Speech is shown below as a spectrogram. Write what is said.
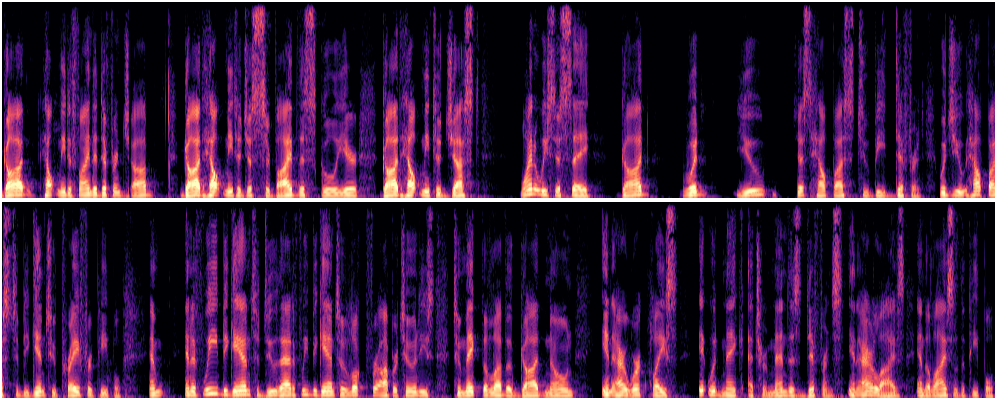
God, help me to find a different job, God, help me to just survive this school year. God, help me to just. Why don't we just say, God, would you just help us to be different? Would you help us to begin to pray for people? And, and if we began to do that, if we began to look for opportunities to make the love of God known in our workplace, it would make a tremendous difference in our lives and the lives of the people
